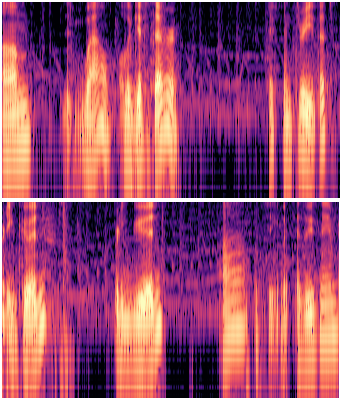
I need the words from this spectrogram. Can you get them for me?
Um wow, all the gifts ever. Section 3, that's pretty good. Pretty good. Uh, let's see, wait, is these named?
